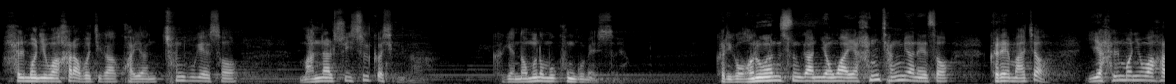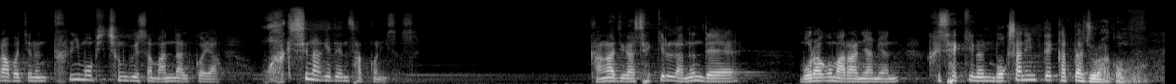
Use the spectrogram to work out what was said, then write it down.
할머니와 할아버지가 과연 천국에서 만날 수 있을 것인가 그게 너무너무 궁금했어요. 그리고 어느 한 순간 영화의 한 장면에서 그래 맞아 이 할머니와 할아버지는 틀림없이 천국에서 만날 거야 확신하게 된 사건이 있었어요. 강아지가 새끼를 낳는데 뭐라고 말하냐면 그 새끼는 목사님 댁 갖다 주라고.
